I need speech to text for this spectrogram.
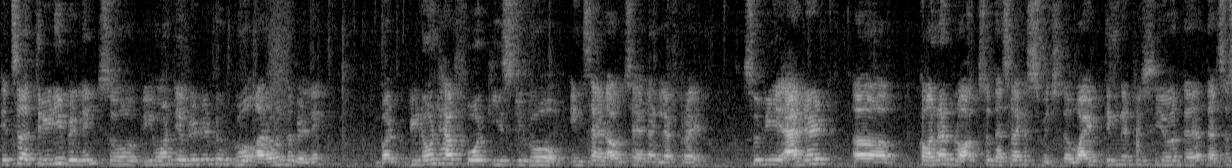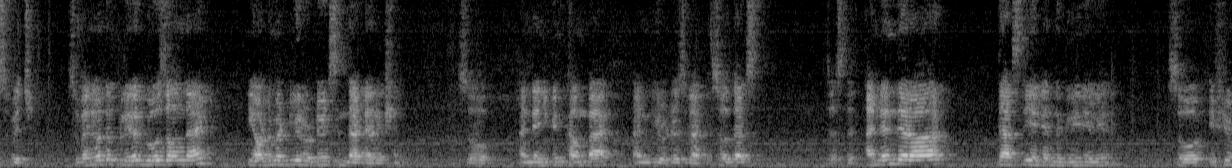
it's a 3D building, so we want the ability to go around the building, but we don't have four keys to go inside, outside and left, right. So we added a corner block, so that's like a switch. The white thing that you see over there, that's a switch. So whenever the player goes on that, he automatically rotates in that direction. So, and then you can come back and he rotates back. So that's just it. And then there are, that's the alien, the green alien. So if you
